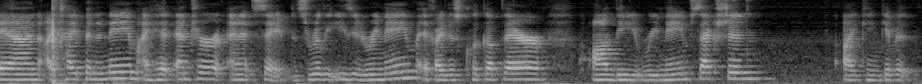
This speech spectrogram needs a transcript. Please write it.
and I type in a name, I hit enter, and it's saved. It's really easy to rename. If I just click up there on the rename section, I can give it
